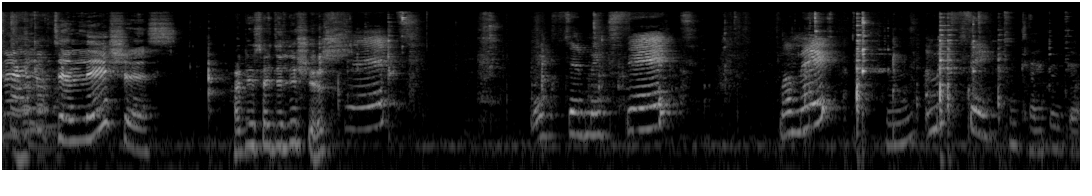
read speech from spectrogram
that's delicious. How do you say delicious? Mix it, mix it. Mommy, hmm? mix it. Okay, good go.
